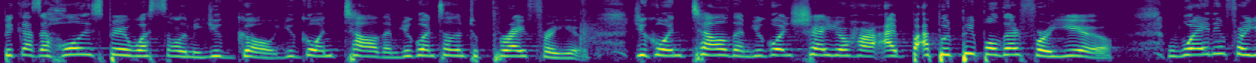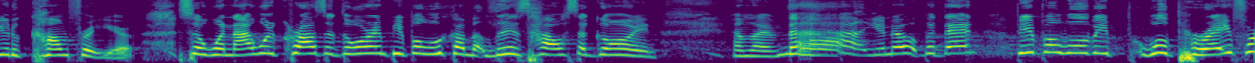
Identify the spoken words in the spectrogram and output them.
because the Holy Spirit was telling me, you go, you go and tell them, you go and tell them to pray for you. You go and tell them, you go and share your heart. I, I put people there for you, waiting for you to comfort you. So when I would cross the door and people will come, Liz, how's it going? I'm like, nah, you know, but then people will be, will pray for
